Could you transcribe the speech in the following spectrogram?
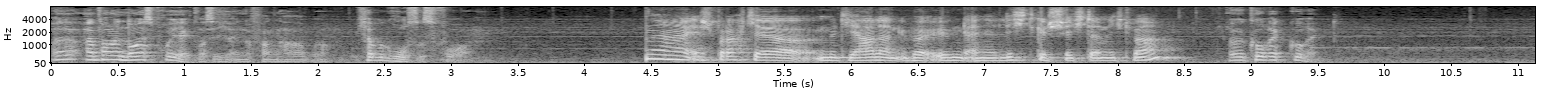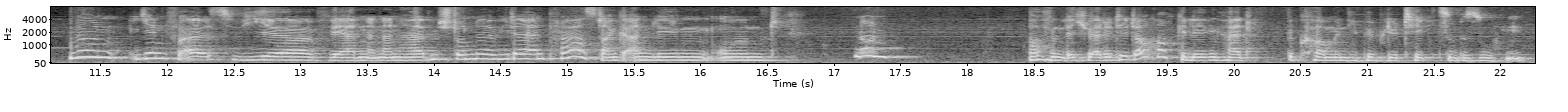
Äh, einfach ein neues Projekt, was ich angefangen habe. Ich habe Großes vor. Na, ihr spracht ja mit Jalan über irgendeine Lichtgeschichte, nicht wahr? Äh, korrekt, korrekt. Nun, jedenfalls, wir werden in einer halben Stunde wieder in Preuersdank anlegen und nun, hoffentlich werdet ihr doch noch Gelegenheit bekommen, die Bibliothek zu besuchen.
